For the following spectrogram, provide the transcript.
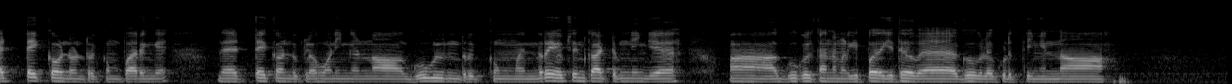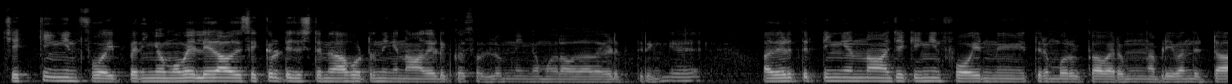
அட் அக்கௌண்ட் ஒன்று இருக்கும் பாருங்கள் இந்த டெக் அண்டுக்குள்ளே போனீங்கன்னா கூகுள் இருக்கும். நிறைய வெப்சைட் காட்டும். நீங்கள் கூகுள் தான் நம்மளுக்கு இப்போதைக்கு தேவை. கூகுளை கொடுத்தீங்கன்னா செக்கிங் இன்ஃபோ இப்போ நீங்கள் மொபைல் ஏதாவது செக்யூரிட்டி சிஸ்டம் ஏதாவது போட்டிருந்தீங்கன்னா அதை எடுக்க சொல்லும். நீங்கள் முதலாவது அதை எடுத்துருங்க. அதை எடுத்துட்டிங்கன்னா செக்கிங் இன்ஃபோன்னு திரும்ப ஒருக்கா வரும். அப்படி வந்துட்டா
